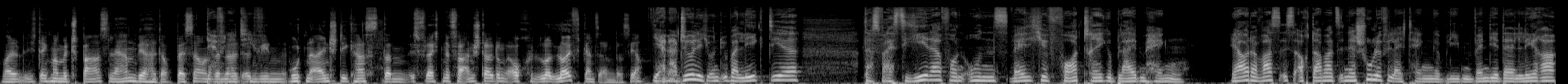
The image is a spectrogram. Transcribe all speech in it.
Weil ich denke mal, mit Spaß lernen wir halt auch besser und Definitiv. wenn du halt irgendwie einen guten Einstieg hast, dann ist vielleicht eine Veranstaltung auch, läuft ganz anders, ja? Ja, natürlich. Und überleg dir, das weiß jeder von uns, welche Vorträge bleiben hängen. Ja, oder was ist auch damals in der Schule vielleicht hängen geblieben, wenn dir der Lehrer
